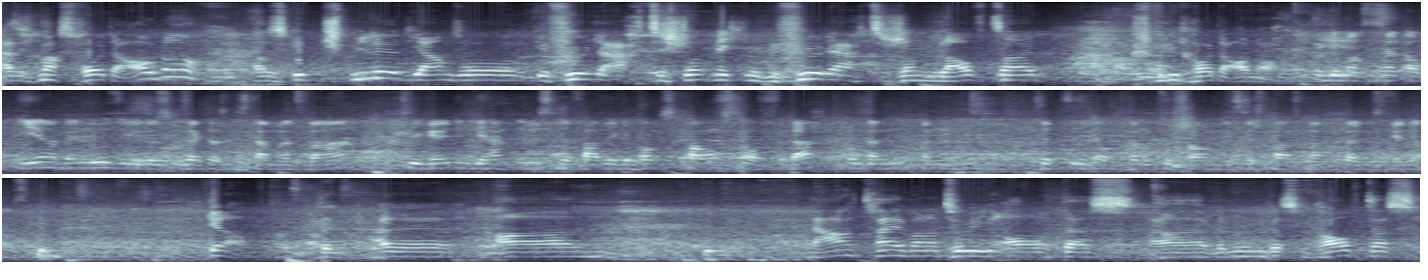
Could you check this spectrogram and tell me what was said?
also ich mache es heute auch noch. Also es gibt Spiele, die haben so gefühlte 80 Stunden, nicht nur gefühlte 80 Stunden Laufzeit, spiele ich heute auch noch. Und du machst es halt auch eher, wenn du, so wie du es gesagt hast, wie es damals war, viel Geld in die Hand nimmst, eine farbige Box kaufst auf Verdacht und dann, dann setzt du dich auch dran, um zu schauen, wie es dir Spaß macht, weil du das Geld ja ausgibst. Genau. Äh, ähm, Nachteil war natürlich auch, dass äh, wenn du das gekauft hast,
